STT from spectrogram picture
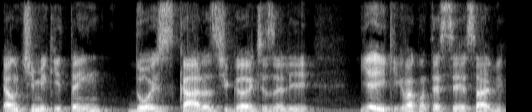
é um time que tem dois caras gigantes ali. E aí, o que, que vai acontecer, sabe?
